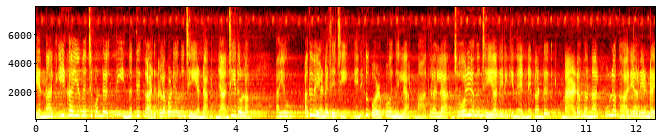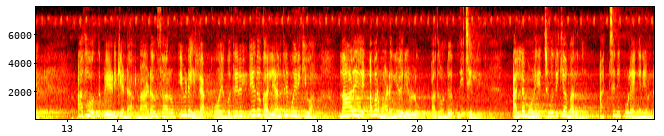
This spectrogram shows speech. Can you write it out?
എന്നാൽ ഈ കയ്യും വെച്ചുകൊണ്ട് നീ ഇന്നത്തേക്ക് അടുക്കള പണിയൊന്നും ചെയ്യണ്ട. ഞാൻ ചെയ്തോളാം. അയ്യോ അത് വേണ്ട ചേച്ചി. എനിക്ക് കുഴപ്പമൊന്നുമില്ല. മാത്രമല്ല ജോലിയൊന്നും ചെയ്യാതിരിക്കുന്ന എന്നെ കണ്ട് മാഡം വന്നാൽ ഉള്ള കാര്യം അറിയണ്ടേ? അത് ഓർത്ത് പേടിക്കണ്ട. മാഡവും സാറും ഇവിടെ ഇല്ല. കോയമ്പത്തൂരിൽ ഏതോ കല്യാണത്തിന് പോയിരിക്കുക നാളെ അവർ മടങ്ങി വരികയുള്ളൂ. അതുകൊണ്ട് നീ ചെല്ല്. അല്ല മോളെ ചോദിക്കാൻ മറന്നു. അച്ഛൻ ഇപ്പോൾ എങ്ങനെയുണ്ട്?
